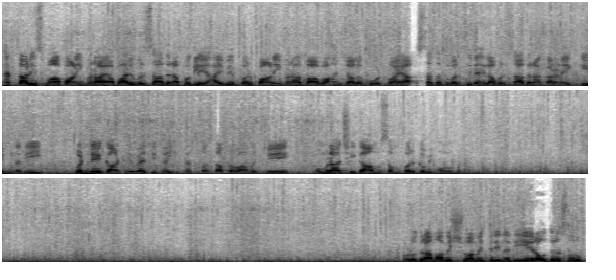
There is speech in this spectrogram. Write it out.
છેતાળીસમાં પાણી ભરાયા. ભારે વરસાદના પગલે હાઈવે પર પાણી ભરાતા વાહન ચાલકો અટવાયા. સતત વરસી રહેલા વરસાદના કારણે કીમ નદી બંને કાંઠે વહેતી થઈ. ધસમસતા પ્રવાહ વચ્ચે ઉમરાછી ગામ સંપર્ક વિહોણું બન્યું. વડોદરામાં વિશ્વામિત્રી નદીએ રૌદ્ર સ્વરૂપ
